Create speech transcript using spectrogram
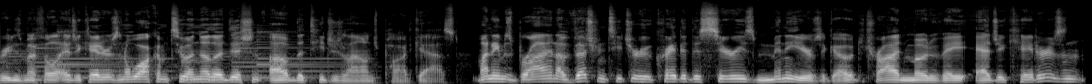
Greetings, my fellow educators, and welcome to another edition of the Teachers Lounge podcast. My name is Brian, a veteran teacher who created this series many years ago to try and motivate educators, and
